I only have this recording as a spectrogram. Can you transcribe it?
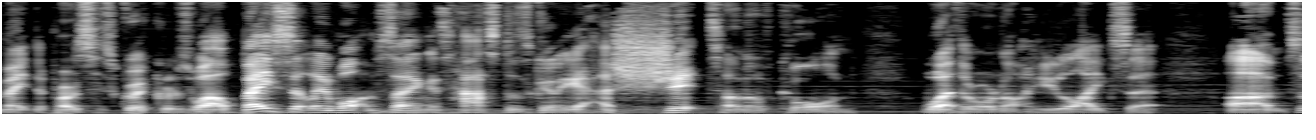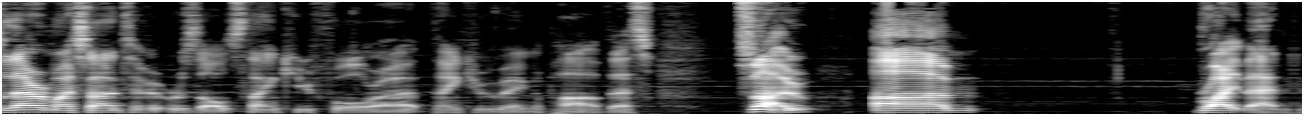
make the process quicker as well. Basically, what I'm saying is Hastur's going to get a shit ton of corn, whether or not he likes it. Um, so there are my scientific results. Thank you for uh, thank you for being a part of this. So, um, right then,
